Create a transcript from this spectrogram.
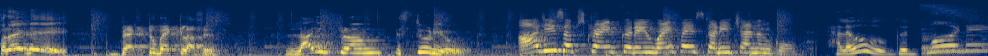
To back to back classes live from studio आज ही सब्सक्राइब करें वाईफाई स्टडी चैनल को. Hello, good morning.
